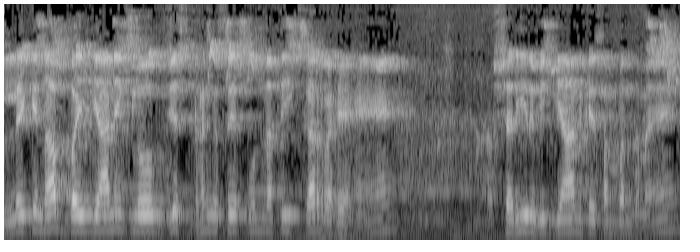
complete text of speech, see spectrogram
लेकिन अब वैज्ञानिक लोग जिस ढंग से उन्नति कर रहे हैं, शरीर विज्ञान के संबंध में,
